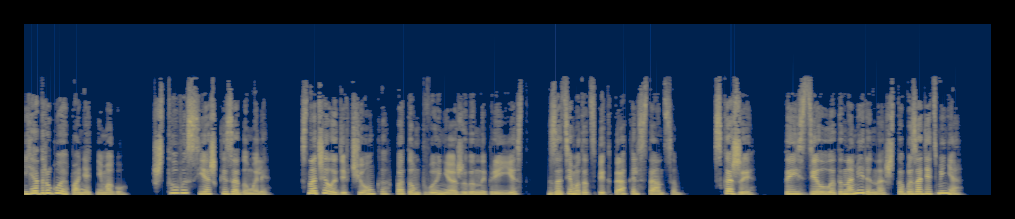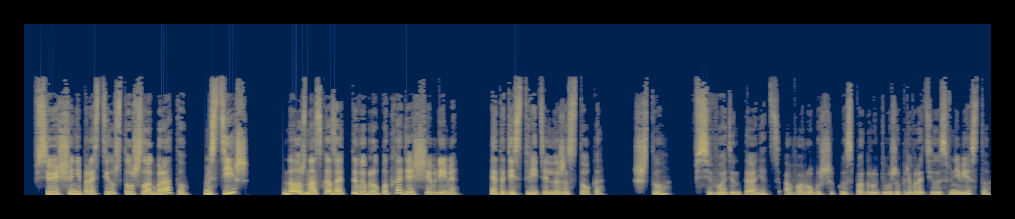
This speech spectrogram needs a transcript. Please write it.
Я другое понять не могу. Что вы с Яшкой задумали? Сначала девчонка, потом твой неожиданный приезд, затем этот спектакль с танцем. Скажи, ты сделал это намеренно, чтобы задеть меня? Все еще не простил, что ушла к брату? Мстишь? Должна сказать, ты выбрал подходящее время. Это действительно жестоко. Что? Всего один танец, а воробушек из подруги уже превратилась в невесту?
